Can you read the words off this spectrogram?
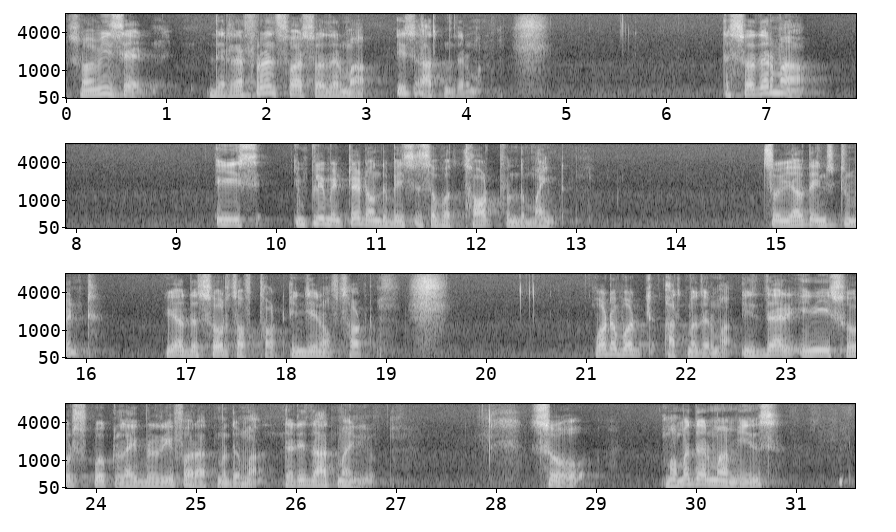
Swami said the reference for Swadharma is Atmadharma. The Swadharma is implemented on the basis of a thought from the mind. So you have the instrument, you have the source of thought, engine of thought. What about Atma Dharma? Is there any source book, library for Atma Dharma? That is the Atma in you. So, Mama Dharma means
